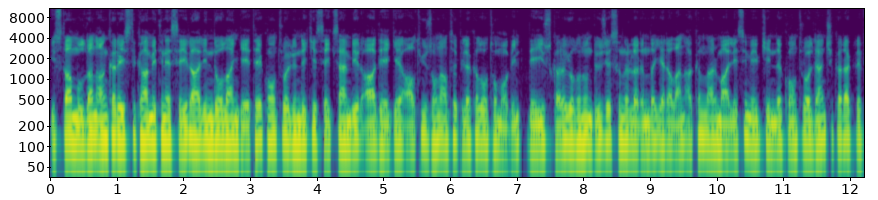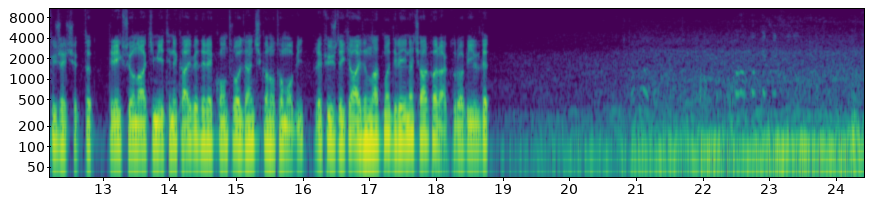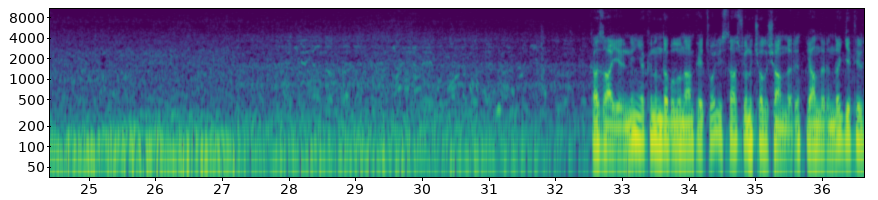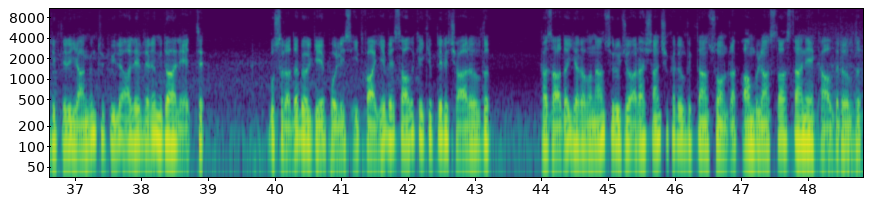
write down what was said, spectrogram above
İstanbul'dan Ankara istikametine seyir halinde olan GT kontrolündeki 81 ADG 616 plakalı otomobil, D100 karayolunun Düzce sınırlarında yer alan Akınlar Mahallesi mevkiinde kontrolden çıkarak refüje çıktı. Direksiyon hakimiyetini kaybederek kontrolden çıkan otomobil, refüjdeki aydınlatma direğine çarparak durabildi. Kaza yerinin yakınında bulunan petrol istasyonu çalışanları yanlarında getirdikleri yangın tüpüyle alevlere müdahale etti. Bu sırada bölgeye polis, itfaiye ve sağlık ekipleri çağrıldı. Kazada yaralanan sürücü araçtan çıkarıldıktan sonra ambulansla hastaneye kaldırıldı.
